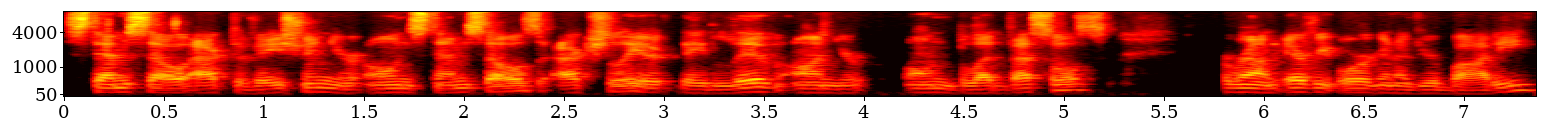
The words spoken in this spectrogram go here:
stem cell activation, your own stem cells. Actually, uh, they live on your own blood vessels around every organ of your body.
